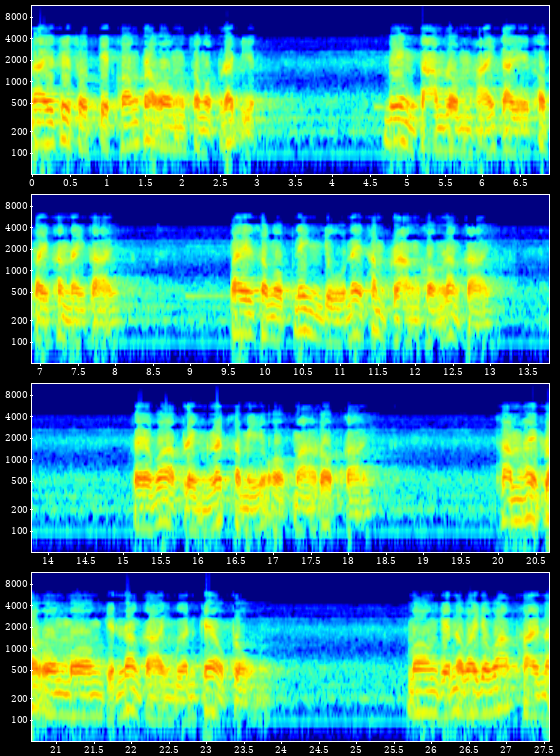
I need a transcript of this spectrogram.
ในที่สุดจิตของพระองค์สงบละเอียดวิ่งตามลมหายใจเข้าไปข้างในกาย ไปสงบนิ่งอยู่ในท่ามกลางของร่างกาย แต่ว่าเปล่งรัศมีออกมารอบกาย ทำให้พระองค์มองเห็นร่างกายเหมือนแก้วโปร่ง มองเห็นอวัยวะภายใน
